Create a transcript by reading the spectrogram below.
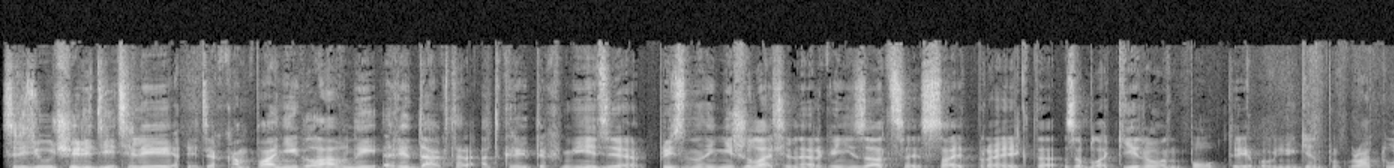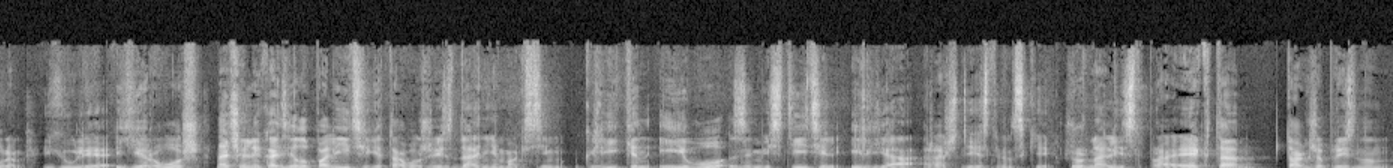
Среди учредителей этих компаний главный редактор открытых медиа, признанной нежелательной организацией сайт проекта заблокирован по требованию Генпрокуратуры, Юлия Ерош, начальник отдела политики того же издания Максим Гликин и его заместитель Илья Рождественский. Журналист проекта, также признан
